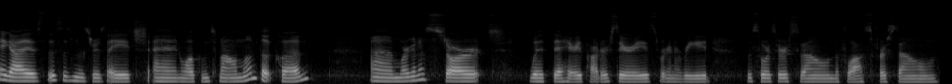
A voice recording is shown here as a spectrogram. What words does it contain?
Hey guys, this is Mrs. H, and welcome to my online book club. Um, we're going to start with the Harry Potter series. We're going to read The Sorcerer's Stone, The Philosopher's Stone,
